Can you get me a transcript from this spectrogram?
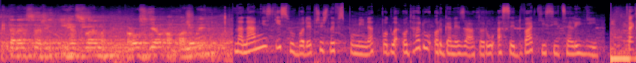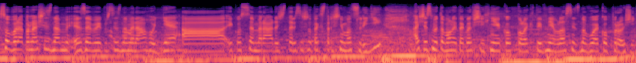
které se řídí heslem rozděl a panuj. Na náměstí Svobody přišli vzpomínat podle odhadů organizátorů asi 2000 lidí tak svoboda pro naši zemi prostě znamená hodně a jako jsem ráda, že tady sešlo tak strašně moc lidí a že jsme to mohli takhle všichni jako kolektivně vlastně znovu jako prožít.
